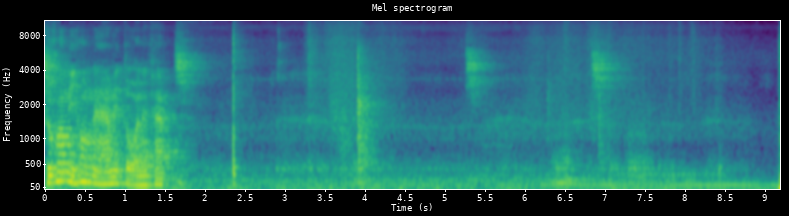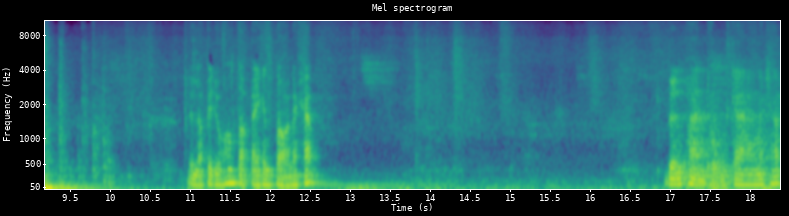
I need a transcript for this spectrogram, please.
ทุกห้องมีห้องน้ำในตัวนะครับ เดี๋ยวเราไปดูห้องต่อไปกันต่อนะครับ เดินผ่านโถงกลางนะครับ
